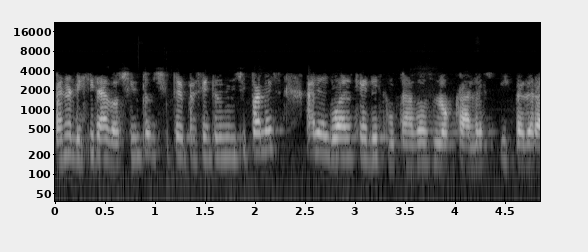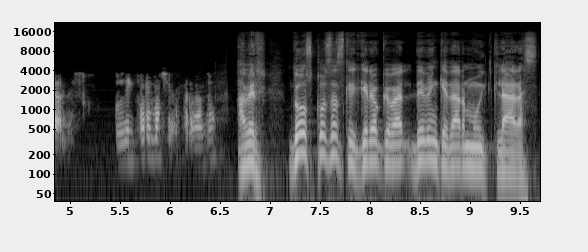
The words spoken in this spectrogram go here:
van a elegir a 217 presidentes municipales, al igual que diputados locales y federales. La información, Fernando. A ver, dos cosas que creo que deben quedar muy claras.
